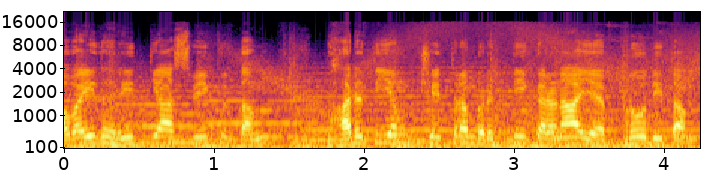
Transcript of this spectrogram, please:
अवैधरीत्या स्वीकृतं भारतीय क्षेत्र रिक्तीकरणाय प्रोदितम्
